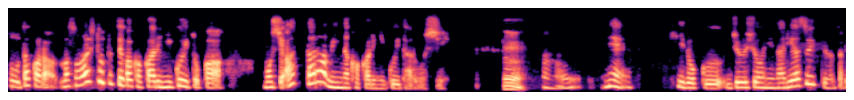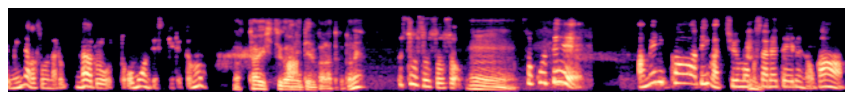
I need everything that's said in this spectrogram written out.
そう、だから、まあ、その人たちがかかりにくいとか、もしあったらみんなかかりにくいだろうし、うん。あの、ね、ひどく重症になりやすいってなったらみんながそうなる、だろうと思うんですけれども、まあ体質が似てるからってことね。そうそうそうそう。うん。そこで、アメリカで今注目されているのが、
